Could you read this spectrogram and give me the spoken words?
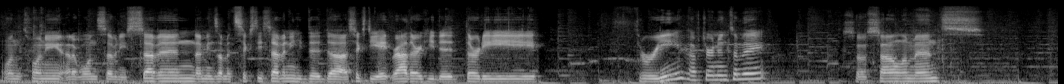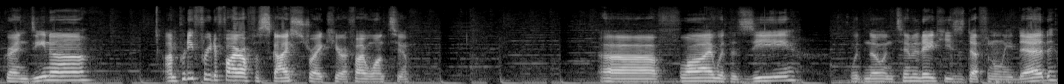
120 out of 177. That means I'm at 67. He did uh, 68 rather. He did 33 after an intimidate. So Salamence, Grandina. I'm pretty free to fire off a Sky Strike here if I want to. Uh, fly with a Z. With no Intimidate, he's definitely dead.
